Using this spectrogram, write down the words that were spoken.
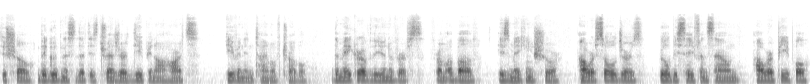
to show the goodness that is treasured deep in our hearts, even in time of trouble. The Maker of the universe from above is making sure our soldiers will be safe and sound, our people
